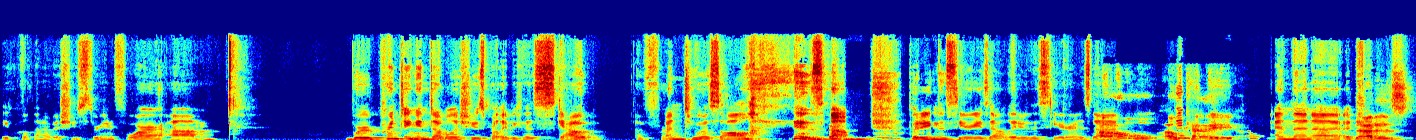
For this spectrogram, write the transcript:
the equivalent of issues three and four. Um, we're printing in double issues partly because Scout, a friend to us all, is um, putting the series out later this year as a, oh okay and then a, a that is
